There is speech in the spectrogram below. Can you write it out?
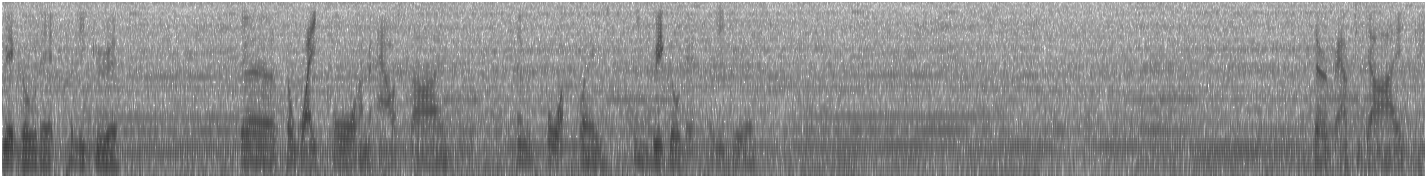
wiggled it pretty good. The the white core on the outside. In the fourth place, he wiggled it pretty good. They're about to die.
